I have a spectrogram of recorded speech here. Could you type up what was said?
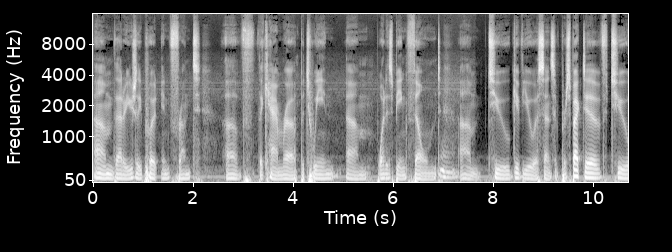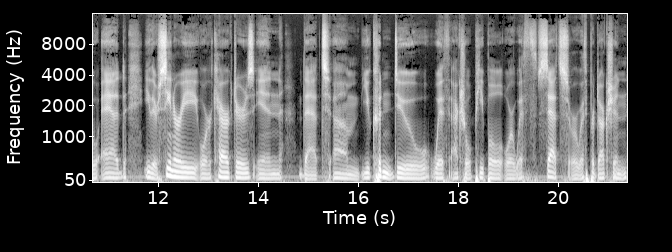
um, that are usually put in front of the camera between um, what is being filmed mm. um, to give you a sense of perspective, to add either scenery or characters in that um, you couldn't do with actual people or with sets or with production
